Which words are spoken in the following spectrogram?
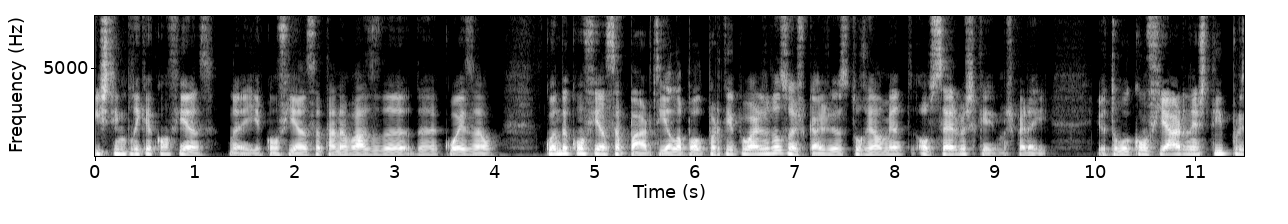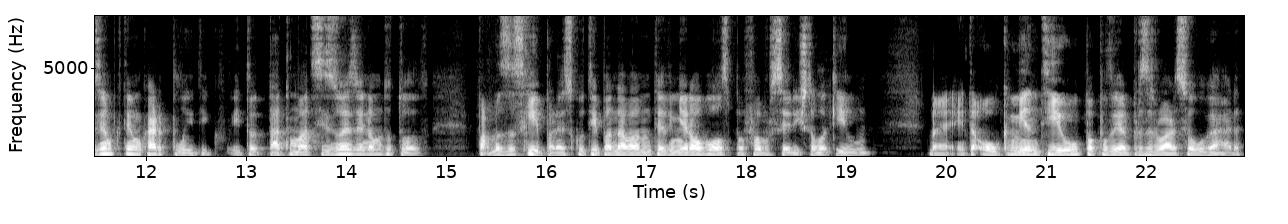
isto implica confiança, é? e a confiança está na base da, da coesão quando a confiança parte, e ela pode partir por várias razões, porque às vezes tu realmente observas que, mas espera aí, eu estou a confiar neste tipo, por exemplo, que tem um cargo político e está a tomar decisões em nome do todo. Pá, mas a seguir parece que o tipo andava a meter dinheiro ao bolso para favorecer isto ou aquilo, é? então, ou que mentiu para poder preservar o seu lugar.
